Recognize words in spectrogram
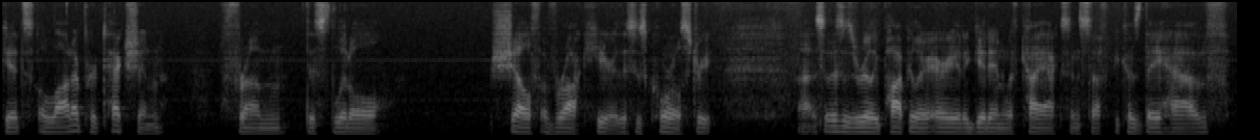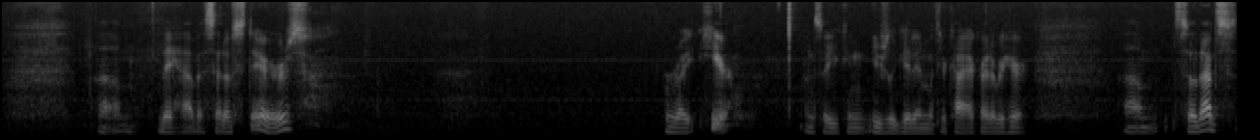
gets a lot of protection from this little shelf of rock here. This is Coral Street. Uh, so this is a really popular area to get in with kayaks and stuff because they have um, they have a set of stairs right here. And so you can usually get in with your kayak right over here. Um, so that's,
